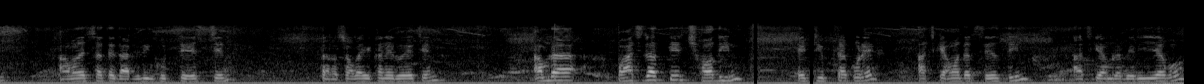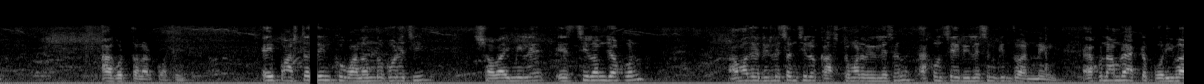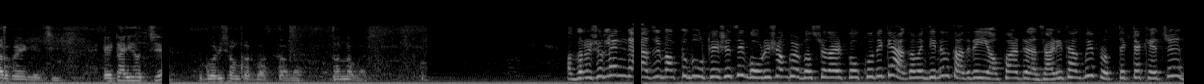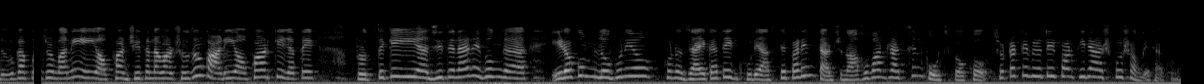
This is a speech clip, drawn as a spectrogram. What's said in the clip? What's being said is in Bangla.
আমাদের সাথে দার্জিলিং ঘুরতে এসছেন তারা সবাই এখানে রয়েছেন। আমরা পাঁচ রাত্রির ছ দিন এই ট্রিপটা করে আজকে আমাদের শেষ দিন। আজকে আমরা বেরিয়ে যাব আগরতলার পথে। এই পাঁচটা দিন খুব আনন্দ করেছি। সবাই মিলে এসছিলাম যখন। আমাদের রিলেশন ছিল কাস্টমার রিলেশন এখন সেই রিলেশন কিন্তু আর নেই। এখন আমরা একটা পরিবার হয়ে গেছি। এটাই হচ্ছে গৌরীশঙ্কর বস্ত্রালয়। ধন্যবাদ। আপনারা শুনলেন যে বক্তব্য উঠে এসেছে। গৌরীশঙ্কর বস্ত্রালয়ের পক্ষ থেকে আগামী দিনেও তাদের এই অফার জারি থাকবে। প্রত্যেকটা ক্ষেত্রে দুর্গাপুজো মানে এই অফার জিতে নেওয়ার সুযোগ আর এই অফারকে যাতে প্রত্যেকেই জিতে নেন এবং এরকম লোভনীয় কোনো জায়গাতে ঘুরে আসতে পারেন, তার জন্য আহ্বান রাখছেন কর্তৃপক্ষ। ছোট একটা বিরতির পর ফিরে আসব। সঙ্গে থাকুন।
